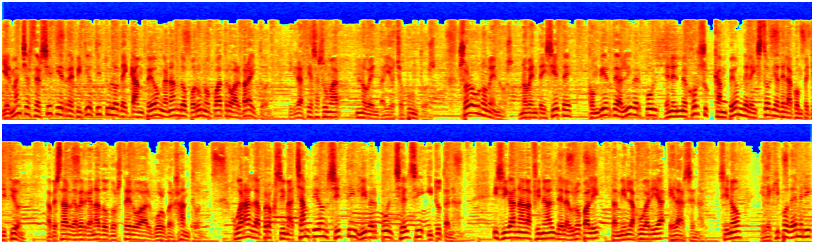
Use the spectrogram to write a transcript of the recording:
y el Manchester City repitió título de campeón ganando por 1-4 al Brighton y gracias a sumar 98 puntos. Solo uno menos, 97, convierte al Liverpool en el mejor subcampeón de la historia de la competición, a pesar de haber ganado 2-0 al Wolverhampton. Jugarán la próxima Champions, City, Liverpool, Chelsea y Tottenham. Y si gana la final de la Europa League, también la jugaría el Arsenal. Si no, el equipo de Emery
